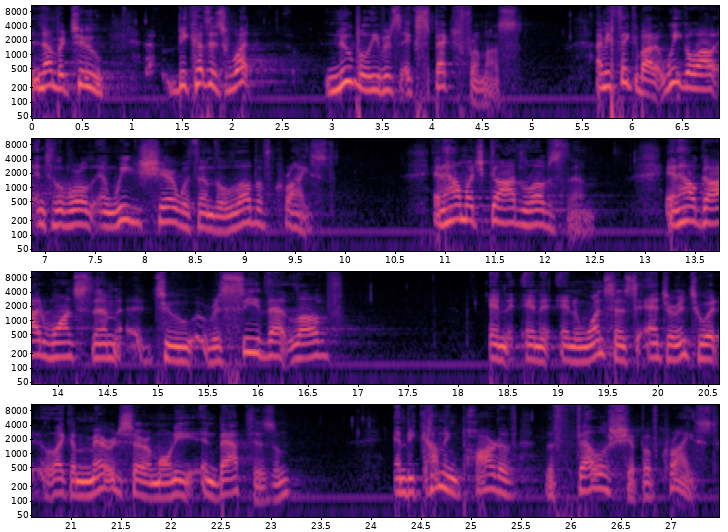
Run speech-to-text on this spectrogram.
Number two, because it's what new believers expect from us. I mean, think about it. We go out into the world and we share with them the love of Christ and how much God loves them and how God wants them to receive that love and, and, and in one sense, to enter into it like a marriage ceremony in baptism and becoming part of the fellowship of Christ.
